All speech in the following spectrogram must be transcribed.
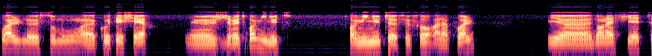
poêle le saumon euh, côté chair, euh, je dirais 3 minutes. 3 minutes euh, feu fort à la poêle. Et dans l'assiette,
